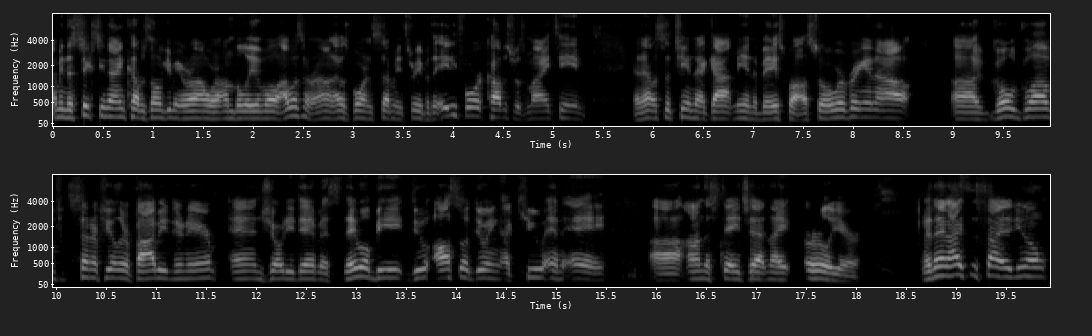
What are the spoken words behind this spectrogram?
I mean, the 69 Cubs, don't get me wrong, were unbelievable. I wasn't around. I was born in 73, but the 84 Cubs was my team. And that was the team that got me into baseball. So we're bringing out uh, Gold Glove center fielder Bobby Dernier and Jody Davis. They will be do also doing a Q and A uh, on the stage that night earlier. And then I decided, you know,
